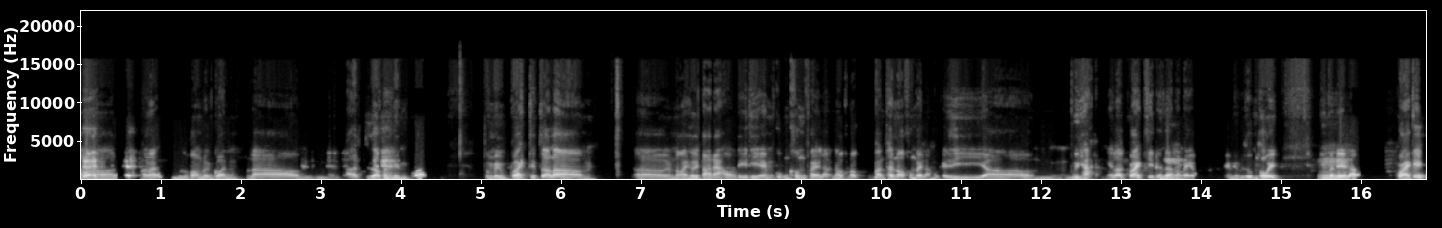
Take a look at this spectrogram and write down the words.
uh, một vòng luẩn quẩn là à, thực ra phần mềm quát phần mềm crack thực ra là uh, nói hơi tà đạo tí thì em cũng không phải là nó nó bản thân nó không phải là một cái gì uh, nguy hại. Nghĩa là crack thì đơn giản là để để dùng thôi. Nhưng ừ. vấn đề là crack ấy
